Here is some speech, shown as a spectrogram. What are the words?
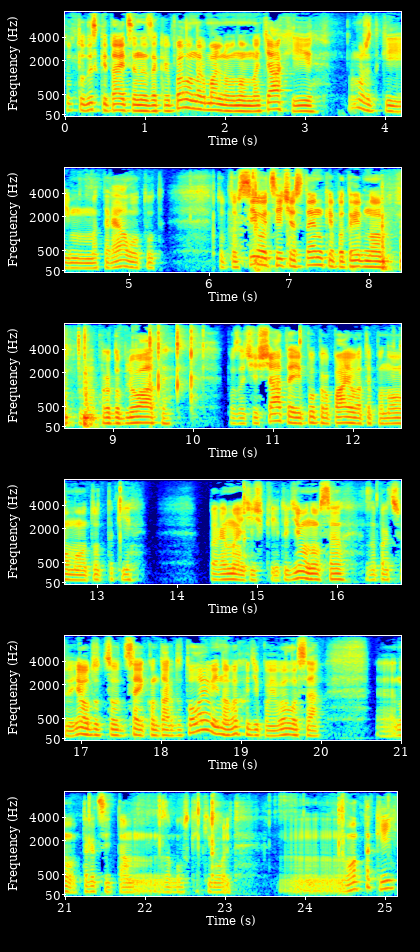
Тобто десь китайці не закріпили нормально, воно в натяг і, ну, може такий матеріал тут. Тобто всі оці частинки потрібно е, продублювати, позачищати і попропаювати по-новому тут такі перемичечки. І тоді воно все запрацює. Я отут цей контакт дотулив і на виході появилося е, ну, 30 там забув скільки вольт. От такий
